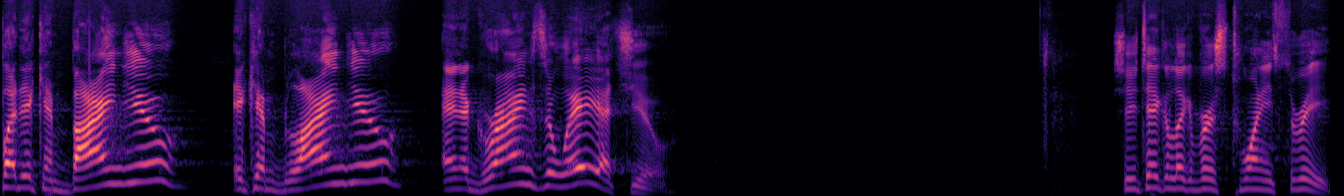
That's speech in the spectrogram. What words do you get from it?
but it can bind you, it can blind you, and it grinds away at you. So you take a look at verse 23.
